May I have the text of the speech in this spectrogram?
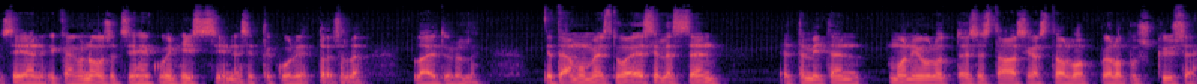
siihen, ikään kuin nouset siihen kuin hissiin ja sitten kuljet toiselle laiturille. Ja tämä mun mielestä tuo esille sen, että miten moniulotteisesta asiasta on loppujen lopuksi kyse.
